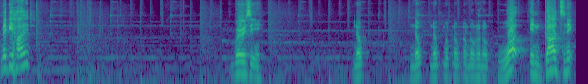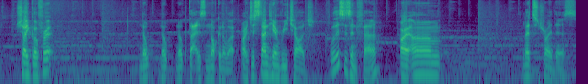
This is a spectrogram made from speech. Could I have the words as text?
Maybe hide? Where is he? Nope. Nope, nope, nope, nope, nope, nope, nope, nope. What in God's name? Shall I go for it? Nope, nope, nope. That is not gonna work. Alright, just stand here and recharge. Well, this isn't fair. Alright, um... Let's try this.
